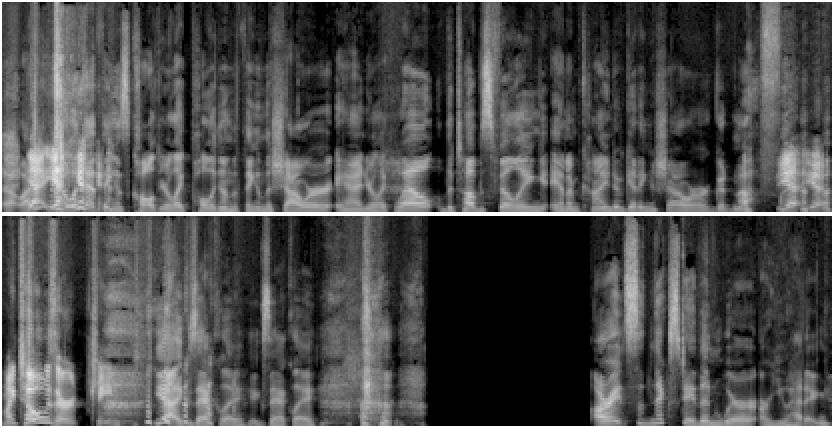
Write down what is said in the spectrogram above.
uh, I Yeah, don't yeah, know what that thing is called. You're like pulling on the thing in the shower and you're like, "Well, the tub's filling and I'm kind of getting a shower. Good enough." Yeah, yeah. My toes are clean. yeah, exactly. Exactly. All right. So next day, then, where are you heading?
